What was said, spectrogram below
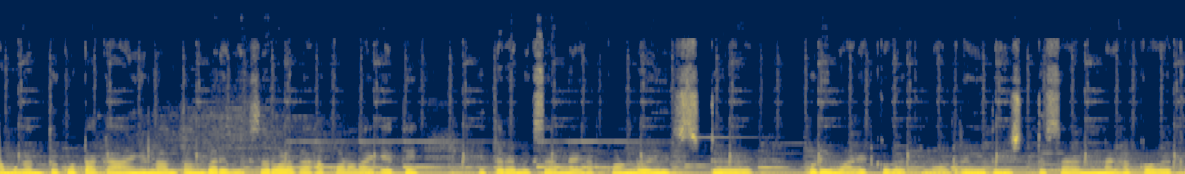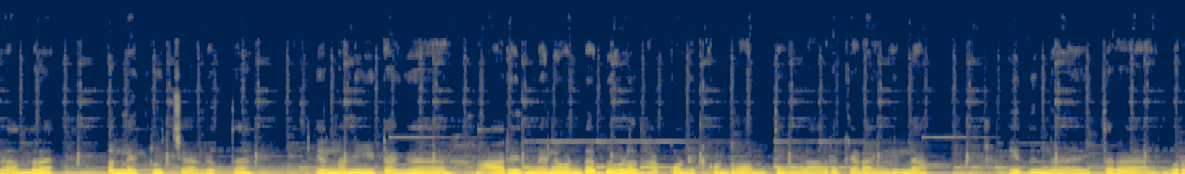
ನಮಗಂತೂ ಕುಟ್ಟಕ್ಕೆ ಆಗಿಲ್ಲ ಅಂತಂದು ಬರೀ ಮಿಕ್ಸರ್ ಒಳಗೆ ಹಾಕ್ಕೊಳೋದಾಗೈತಿ ಈ ಥರ ಮಿಕ್ಸರ್ನಾಗ ಹಾಕ್ಕೊಂಡು ಇಷ್ಟು ಪುಡಿ ಮಾಡಿಟ್ಕೋಬೇಕು ನೋಡ್ರಿ. ಇದು ಇಷ್ಟು ಸಣ್ಣಗೆ ಹಾಕ್ಕೋಬೇಕು ಅಂದ್ರೆ ಪಲ್ಯಕ್ಕೆ ರುಚಿ ಆಗುತ್ತೆ. ಎಲ್ಲ ನೀಟಾಗಿ ಆರಿದ ಮೇಲೆ ಒಂದು ಡಬ್ಬಿ ಒಳಗೆ ಹಾಕ್ಕೊಂಡು ಇಟ್ಕೊಂಡ್ರೆ ಒಂದು ತಿಂಗಳಾದ್ರೆ ಕೆಡಂಗಿಲ್ಲ. ಇದನ್ನು ಈ ಥರ ಗುರ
